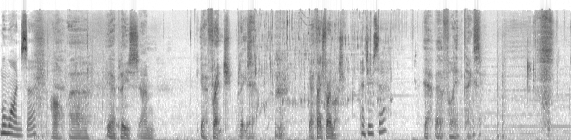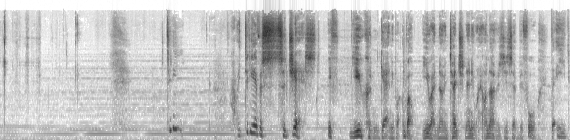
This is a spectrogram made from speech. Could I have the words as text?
More wine, sir. Oh, uh, yeah, please. Um, yeah, French, please. Yeah. thanks very much. And you, sir? Yeah, uh, fine, thanks. Did he? I mean, did he ever suggest if you couldn't get anybody? Well, you had no intention anyway. I know, as you said before, that he'd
